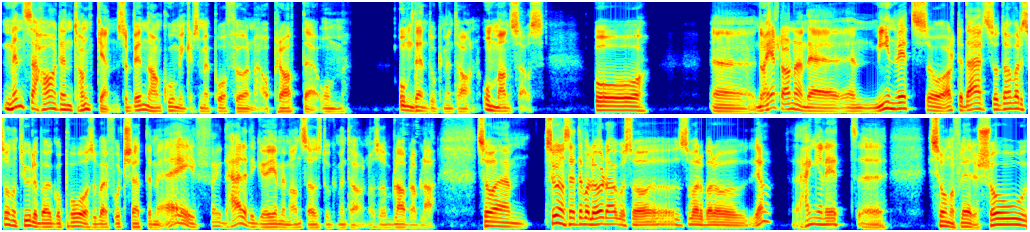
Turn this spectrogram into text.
mens jeg har den tanken, så begynner han komiker som er på før meg, å prate om, om den dokumentaren, om Manshaus. Og Uh, noe helt annet enn det enn min vits og alt det der, så da var det så naturlig å bare gå på og så bare fortsette med Hei, det her er det gøye med Manshaus-dokumentaren, og så bla, bla, bla. Så, um, så uansett, det var lørdag, og så, så, var det bare å ja, henge litt. Uh, så noen flere show,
